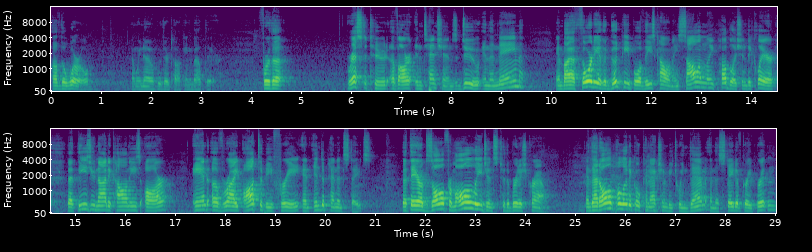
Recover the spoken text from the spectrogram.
of the world, and we know who they're talking about there, for the restitute of our intentions, do in the name and by authority of the good people of these colonies, solemnly publish and declare that these united colonies are, and of right ought to be free and independent states, that they are absolved from all allegiance to the British Crown, and that all political connection between them and the state of Great Britain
